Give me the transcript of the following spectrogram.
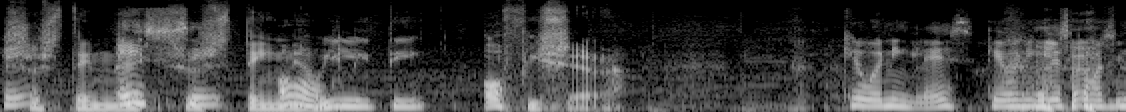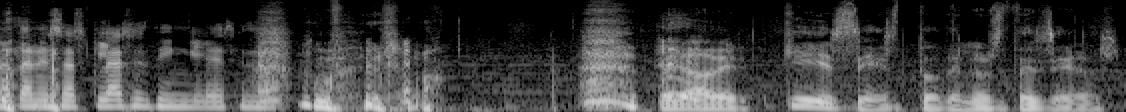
Sustainability Officer. Qué buen inglés, qué buen inglés como se notan esas clases de inglés, ¿no? Bueno, pero a ver, ¿qué es esto de los CSOs?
